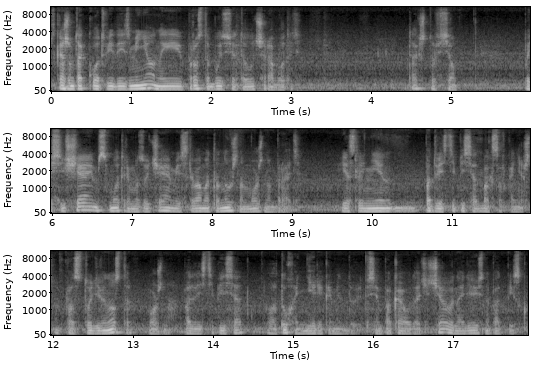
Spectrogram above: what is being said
скажем так, код видоизменен, и просто будет все это лучше работать. Так что все. Посещаем, смотрим, изучаем. Если вам это нужно, можно брать. Если не по 250 баксов, конечно. По 190 можно. По 250 Латуха не рекомендует. Всем пока, удачи, чао и надеюсь на подписку.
